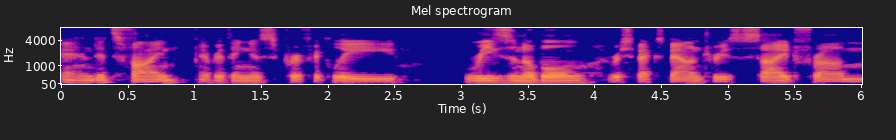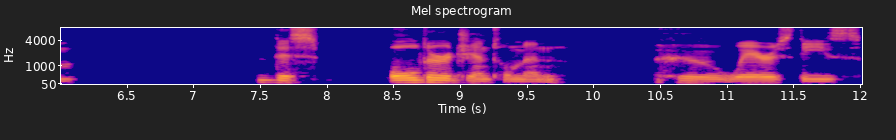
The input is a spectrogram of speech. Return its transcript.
and it's fine. Everything is perfectly reasonable, respects boundaries, aside from this older gentleman who wears these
